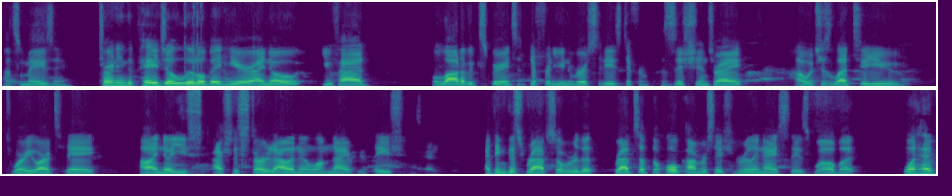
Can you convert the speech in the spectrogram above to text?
That's amazing. Turning the page a little bit here, I know you've had a lot of experience at different universities, different positions, right? Uh, which has led to you to where you are today. Uh, I know you actually started out in alumni relations, and I think this wraps over the wraps up the whole conversation really nicely as well. But what have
